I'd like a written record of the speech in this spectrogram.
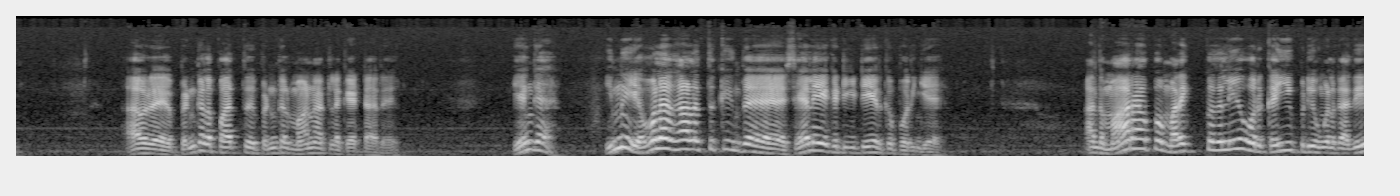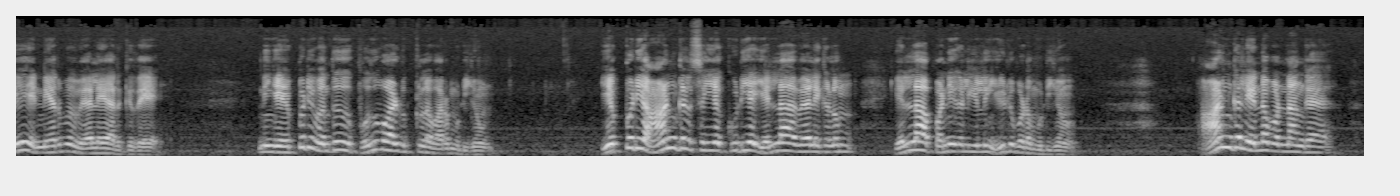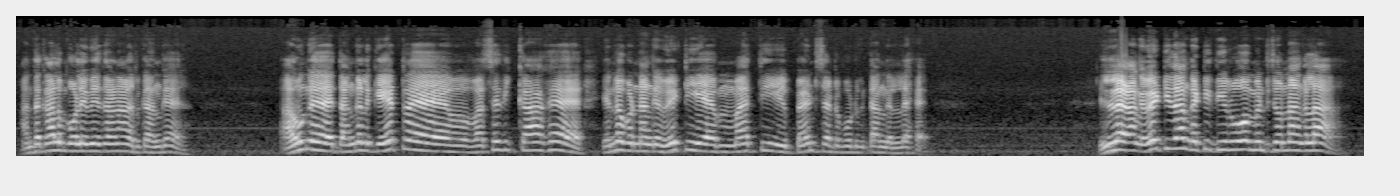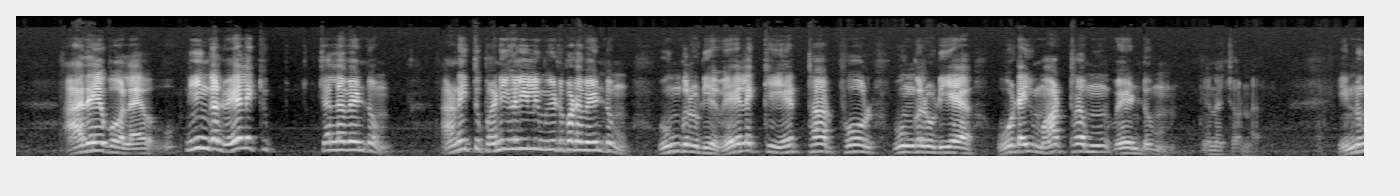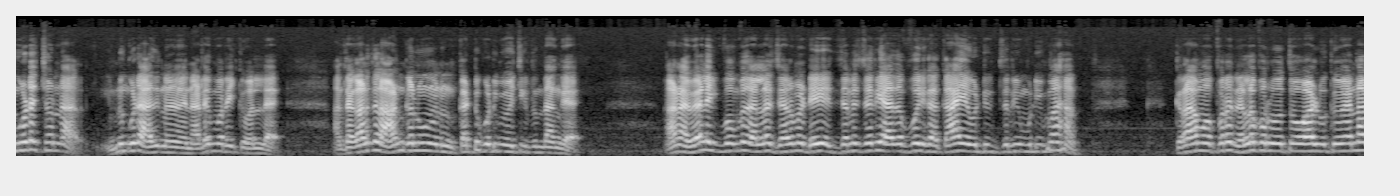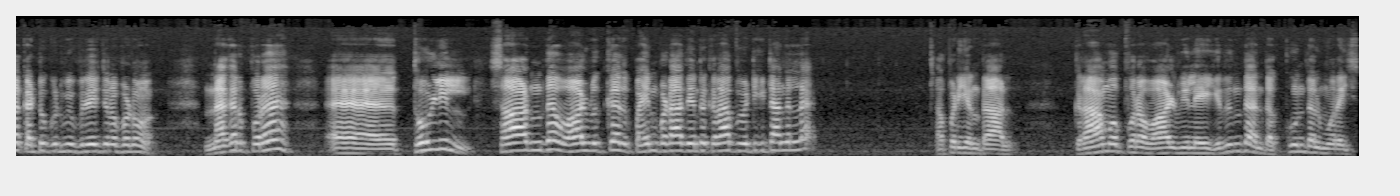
அவர் பெண்களை பார்த்து பெண்கள் மாநாட்டில் கேட்டார். ஏங்க இன்னும் எவ்வளோ காலத்துக்கு இந்த சேலையை கட்டிக்கிட்டே இருக்க போகிறீங்க அந்த மாறாப்பை மறைப்பதிலேயே ஒரு கை இப்படி உங்களுக்கு அதே நேரமும் வேலையாக இருக்குது. நீங்கள் எப்படி வந்து பொது வாழ்வுக்குள்ளே வர முடியும்? எப்படி ஆண்கள் செய்யக்கூடிய எல்லா வேலைகளும் எல்லா பணிகளிலும் ஈடுபட முடியும்? ஆண்கள் என்ன பண்ணாங்க? அந்த காலம் போலவே தானா இருக்காங்க? அவங்க தங்களுக்கு ஏற்ற வசதிக்காக என்ன பண்ணாங்க? வேட்டியை மாற்றி பேண்ட் சட்டை போட்டுக்கிட்டாங்கல்ல. இல்லை நாங்கள் வேட்டி தான் கட்டி தீருவோம் என்று சொன்னாங்களா? அதே போல நீங்கள் வேலைக்கு செல்ல வேண்டும். அனைத்து பணிகளிலும் ஈடுபட வேண்டும். உங்களுடைய வேலைக்கு ஏற்றாற்போல் உங்களுடைய உடை மாற்றமும் வேண்டும் என சொன்னார். இன்னும் கூட சொன்னார். இன்னும் கூட அது நடைமுறைக்கு வரல. அந்த காலத்தில் ஆண்களும் கட்டுக்கொடுமை வச்சுக்கிட்டு இருந்தாங்க. ஆனால் வேலைக்கு போகும்போது எல்லாம் சிரமம். டே தினசரி அதை போய் கா- காய விட்டு தெரிய முடியுமா? கிராமப்புற நிலப்பருவத்துவ வாழ்வுக்கு வேணால் கட்டுக்குடுமை பிரயோஜனப்படும். நகர்ப்புற தொழில் சார்ந்த வாழ்வுக்கு அது பயன்படாது என்று கிராப் வெட்டிக்கிட்டாங்கல்ல? அப்படி என்றால் கிராமப்புற வாழ்விலே இருந்த அந்த கூந்தல் முறை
